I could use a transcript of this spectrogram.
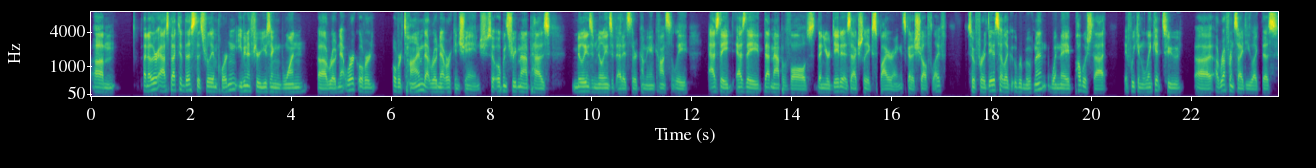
Um, another aspect of this that's really important, even if you're using one uh, road network over, over time, that road network can change. So OpenStreetMap has millions and millions of edits that are coming in constantly. as they as they that map evolves, then your data is actually expiring. It's got a shelf life. So for a data set like Uber Movement, when they publish that, if we can link it to uh, a reference ID like this,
